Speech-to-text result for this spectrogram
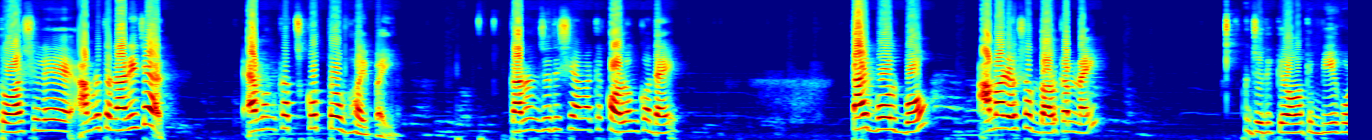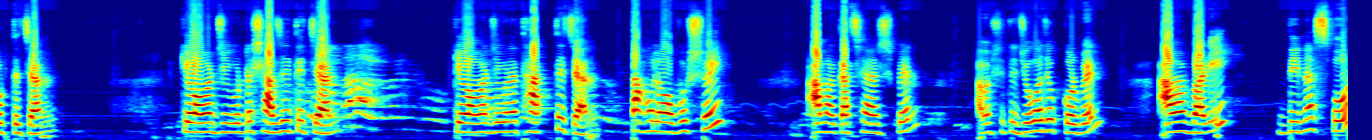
তো আসলে আমরা তো নারী জাত, এমন কাজ করতেও ভয় পাই। কারণ যদি সে আমাকে কলঙ্ক দেয়, তাই বলব, আমার এসব দরকার নাই। যদি কেউ আমাকে বিয়ে করতে চান, কেউ আমার জীবনটা সাজাইতে চান, কেউ আমার জীবনে থাকতে চান, তাহলে অবশ্যই আমার কাছে আসবেন, আমার সাথে যোগাযোগ করবেন। আমার বাড়ি দিনাজপুর,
